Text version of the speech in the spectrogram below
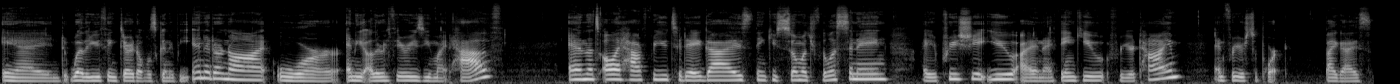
and whether you think Daredevil's going to be in it or not, or any other theories you might have. And that's all I have for you today, guys. Thank you so much for listening. I appreciate you, and I thank you for your time and for your support. Bye, guys.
